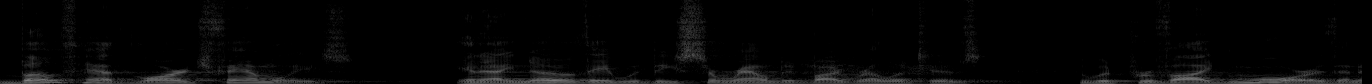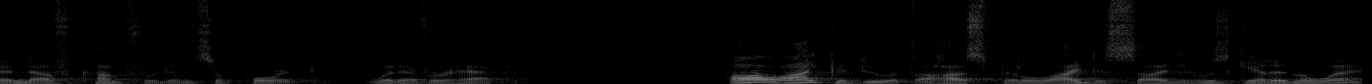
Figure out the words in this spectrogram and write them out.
both had large families, and I know they would be surrounded by relatives who would provide more than enough comfort and support, whatever happened. All I could do at the hospital, I decided, was get in the way.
